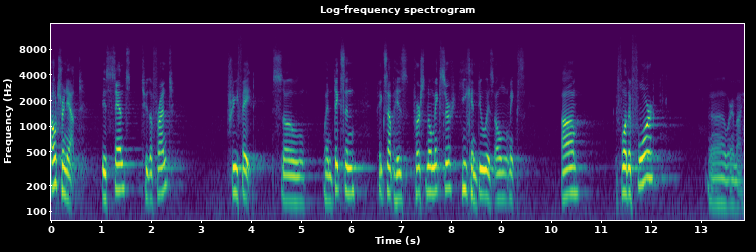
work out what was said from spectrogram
Ultranet is sent to the front pre-fade. So when Dixon picks up his personal mixer, he can do his own mix. Um, for the four, uh, where am I?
